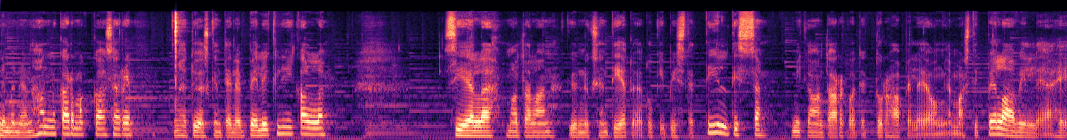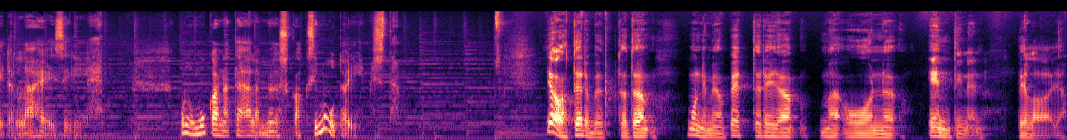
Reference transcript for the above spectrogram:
nimeni on Hanna Karmakkaasare. Työskentelen peliklinikalla. Siellä matalan kynnyksen tieto- ja tukipiste Tiltissä, mikä on tarkoitettu rahapelejä ongelmasti pelaaville ja heidän läheisilleen. Mulla on mukana täällä myös kaksi muuta ihmistä. Joo, terve. Tätä, mun nimi on Petteri ja mä oon entinen pelaaja.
